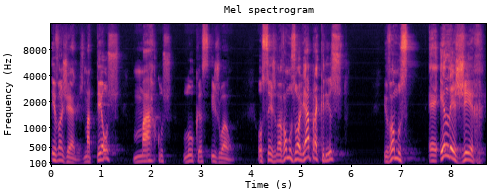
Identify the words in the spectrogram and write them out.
evangelhos: Mateus, Marcos, Lucas e João. Ou seja, nós vamos olhar para Cristo e vamos é, eleger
